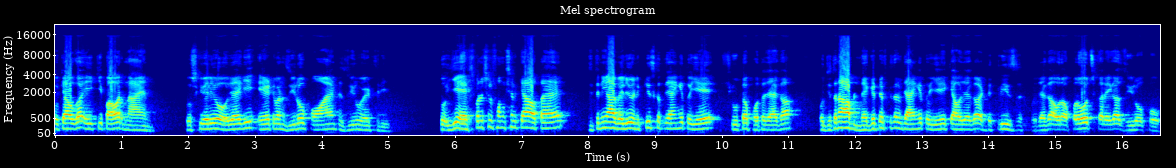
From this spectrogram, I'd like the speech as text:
तो क्या होगा? ई e की पावर नाइन तो उसकी वैल्यू हो जाएगी eight one zero point zero eight three तो ये एक्सपोनेंशियल फ़ंक्शन क्या होता है? जितनी आप वैल्यू इंक्रीज करते जाएँगे तो ये शूटअप होता जाएगा। और जितना आप नेगेटिव की तरफ़ जाएँगे तो ये क्या हो जाएगा? डिक्रीज हो जाएगा और अप्रोच करेगा ज़ीरो को।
